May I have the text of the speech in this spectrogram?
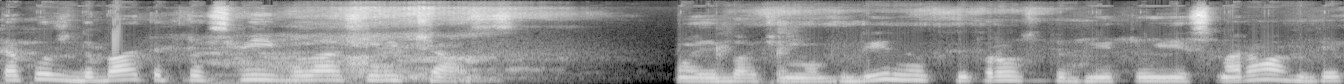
також дбати про свій власний час. Ось бачимо будинок, і просто дві смарагди,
